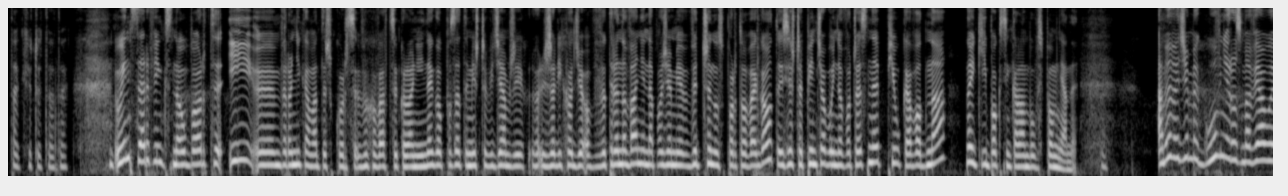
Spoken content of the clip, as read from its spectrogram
Tak się czyta, tak. Windsurfing, snowboard i y, Weronika ma też kurs wychowawcy kolonijnego. Poza tym jeszcze widziałam, że je- jeżeli chodzi o wytrenowanie na poziomie wyczynu sportowego, to jest jeszcze pięciobój nowoczesny, piłka wodna, no i kickboxing, ale on był wspomniany. A my będziemy głównie rozmawiały,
